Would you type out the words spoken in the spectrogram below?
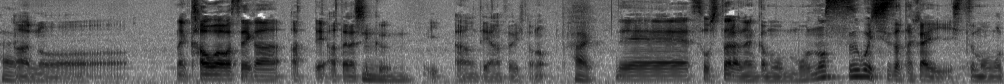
はい、あのーなんか顔合わせがあって新しく、うんいあの提案する人の。はい。でそしたらなんかもうものすごい視座高い質問を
